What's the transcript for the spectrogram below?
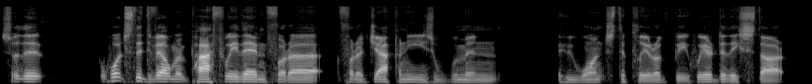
so the what's the development pathway then for a for a Japanese woman who wants to play rugby? Where do they start?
